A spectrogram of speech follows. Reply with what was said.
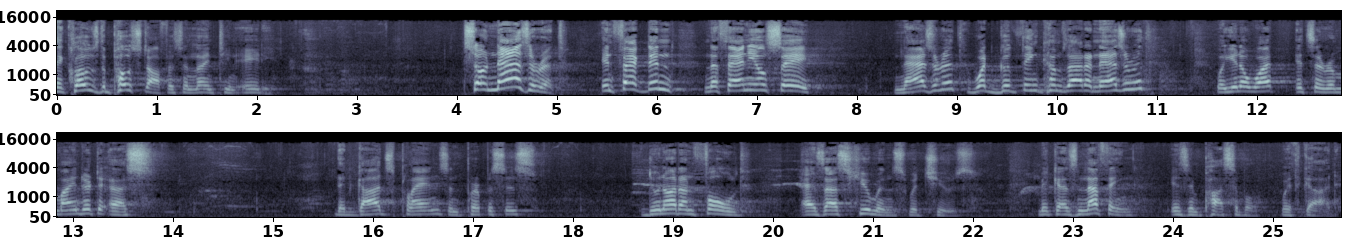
They closed the post office in 1980. So, Nazareth. In fact, didn't Nathaniel say, Nazareth? What good thing comes out of Nazareth? Well, you know what? It's a reminder to us that God's plans and purposes do not unfold as us humans would choose, because nothing is impossible with God.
